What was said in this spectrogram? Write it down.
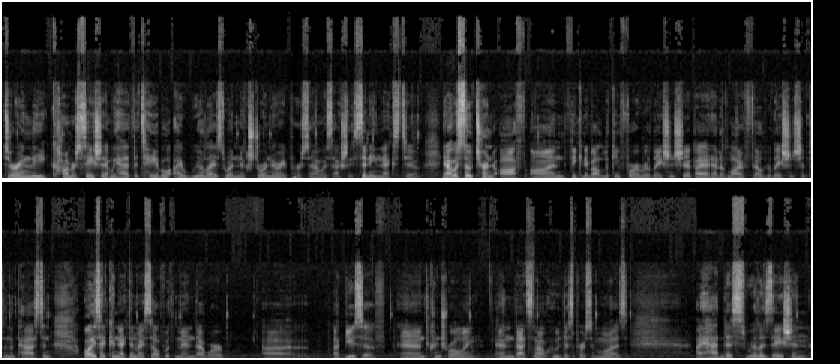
During the conversation that we had at the table, I realized what an extraordinary person I was actually sitting next to. You know, I was so turned off on thinking about looking for a relationship. I had had a lot of failed relationships in the past and always had connected myself with men that were uh, abusive and controlling, and that's not who this person was. I had this realization.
